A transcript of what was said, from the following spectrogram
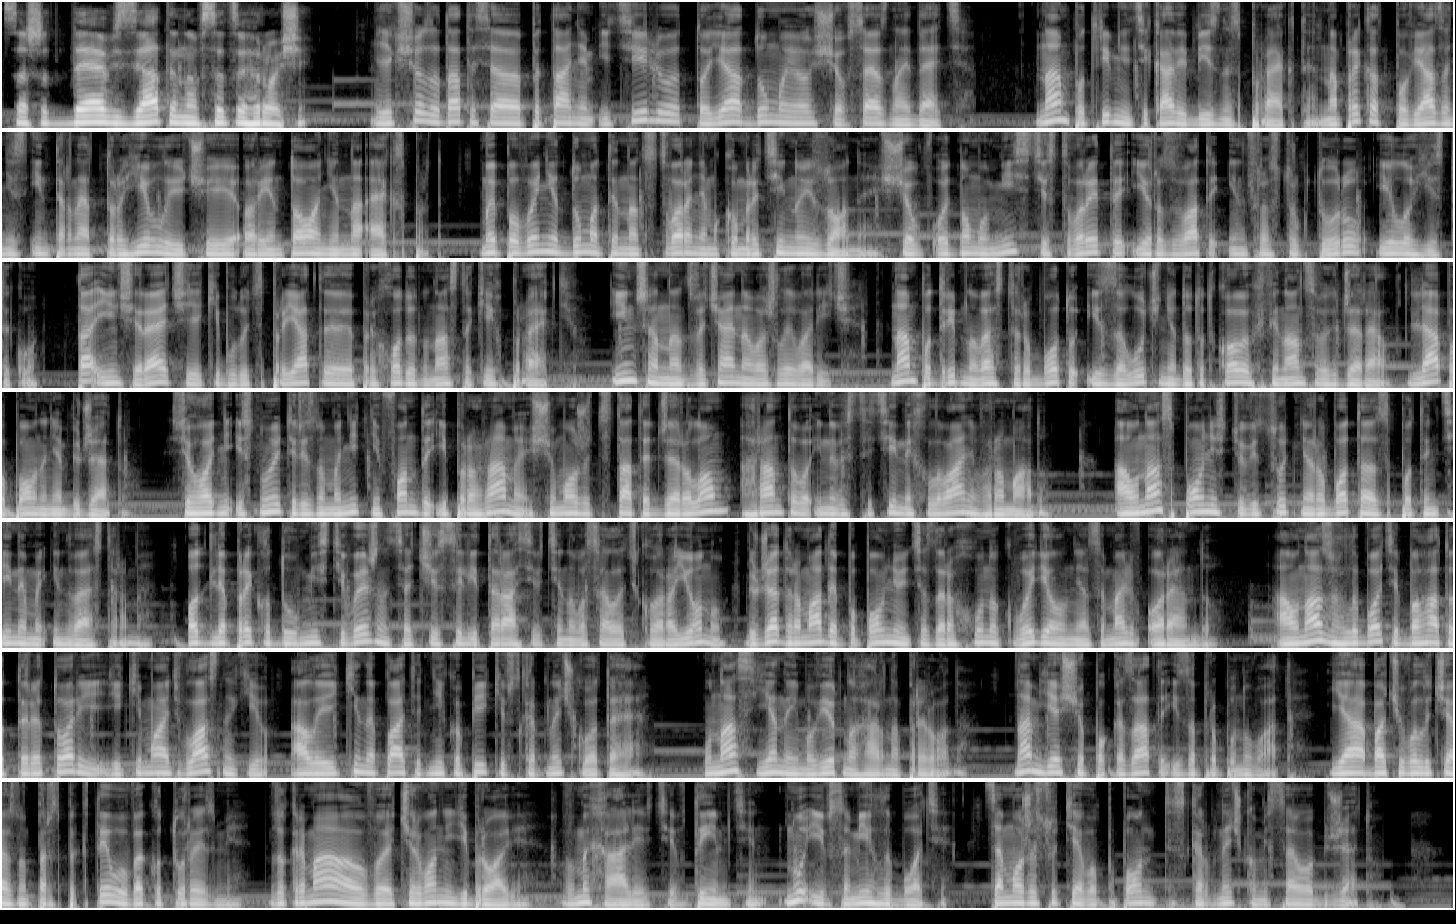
Саша, де взяти на все це гроші? Якщо задатися питанням і цілю, то я думаю, що все знайдеться. Нам потрібні цікаві бізнес-проекти, наприклад, пов'язані з інтернет-торгівлею чи орієнтовані на експорт. Ми повинні думати над створенням комерційної зони, щоб в одному місці створити і розвивати інфраструктуру і логістику та інші речі, які будуть сприяти приходу до нас таких проєктів. Інша надзвичайно важлива річ: нам потрібно вести роботу із залучення додаткових фінансових джерел для поповнення бюджету. Сьогодні існують різноманітні фонди і програми, що можуть стати джерелом грантово-інвестиційних вливань в громаду. А у нас повністю відсутня робота з потенційними інвесторами. От для прикладу, в місті Вижниця чи селі Тарасівці Новоселицького району бюджет громади поповнюється за рахунок виділення земель в оренду. А у нас в глибоці багато територій, які мають власників, але які не платять ні копійки в скарбничку ОТГ. У нас є неймовірно гарна природа. Нам є що показати і запропонувати. Я бачу величезну перспективу в екотуризмі, зокрема в Червоній Діброві, в Михайлівці, в Димці, ну і в самій глибоці. Це може суттєво поповнити скарбничку місцевого бюджету.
